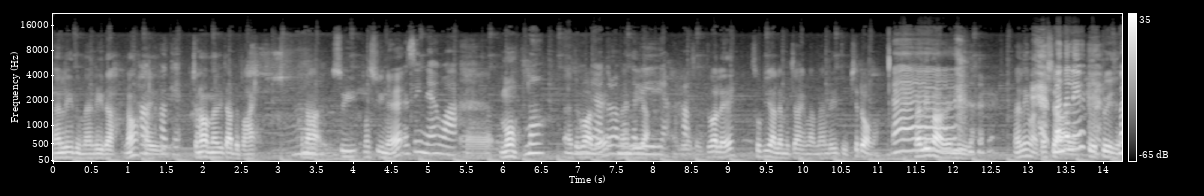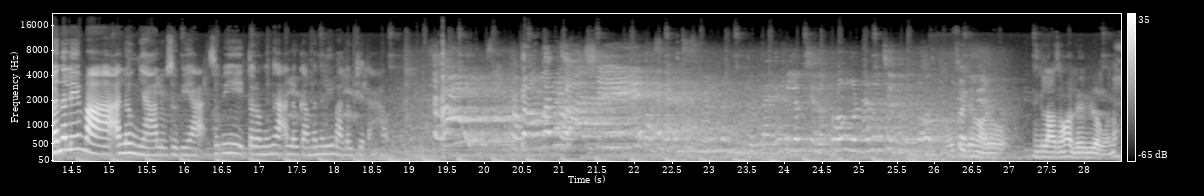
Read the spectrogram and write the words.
မန္တလေးသူမန္တလေးသားနော်ဟုတ်အဲ့ဟုတ်ကဲ့ကျွန်တော်မန္တလေးသားတစ်ပိုင်း ခဏဆွီမဆွီနဲ့အစီနဲ့ဟိုကအဲမွန်းမွန်အဲသူကလည်းသူကမန္တလေးရဟုတ်ဆိုသူကလည်းဆိုပြရလည်းမကြိုက်မှမန္တလေးသူဖြစ်တော့မှာအဲမန္တလေးမှာပဲနေတာမန္တလေးမှာတက်ရှာမန္တလေးတွေ့တွေ့စမန္တလေးမှာအလုပ်များလို့ဆိုပြီးอ่ะဆိုပြီးတော်တော်များများအလုပ်ကမန္တလေးမှာလုပ်ဖြစ်တာဟုတ်ဟိုစိတ်ထဲမှာတော့မင်္ဂလာဆောင်ကလွဲပြီးတော့ဗောနော်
